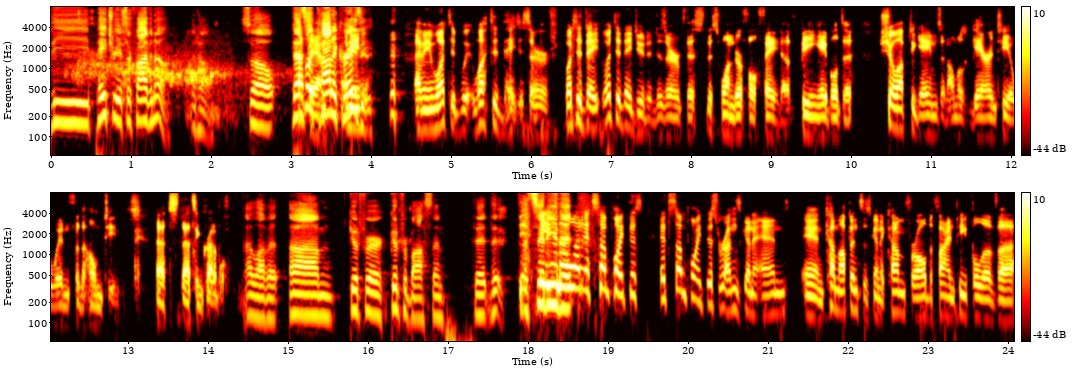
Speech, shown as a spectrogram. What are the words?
the Patriots are 5 and 0 at home. So, that's like kind of crazy. I mean, I mean, what did we, what did they deserve? What did they what did they do to deserve this this wonderful fate of being able to show up to games and almost guarantee a win for the home team? That's that's incredible. I love it. Um, good for good for Boston. The, the, the city you know that... what? At some point, this at some point this run's going to end, and comeuppance is going to come for all the fine people of uh,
